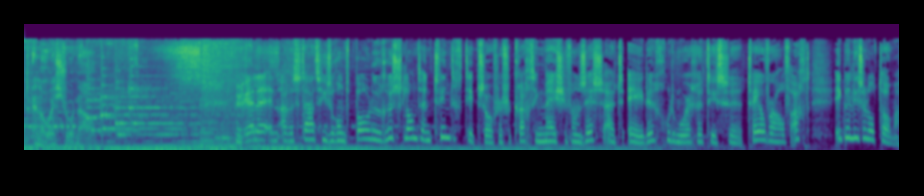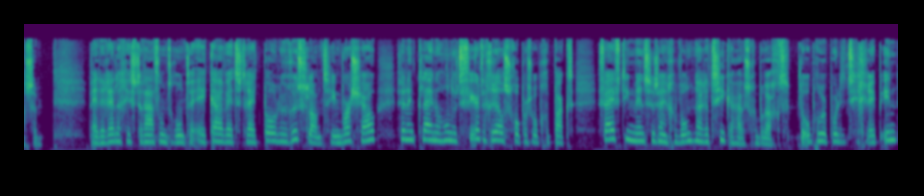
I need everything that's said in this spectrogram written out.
Het NOS-journaal. Rellen en arrestaties rond Polen, Rusland en 20 tips over verkrachting meisje van zes uit Ede. Goedemorgen, het is uh, twee over half acht. Ik ben Lieselot Thomassen. Bij de rellen gisteravond rond de EK-wedstrijd Polen-Rusland in Warschau zijn een kleine 140 relschoppers opgepakt. 15 mensen zijn gewond naar het ziekenhuis gebracht. De oproerpolitie greep in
